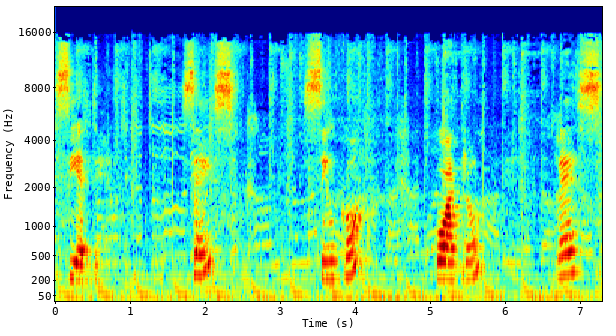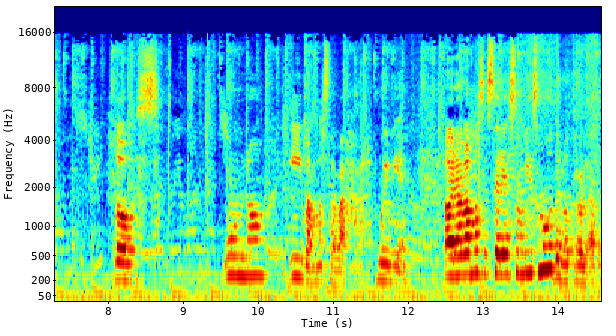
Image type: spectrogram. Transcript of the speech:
7, 6, 5, 4, 3, 2, 1 y vamos a bajar. Muy bien. Ahora vamos a hacer eso mismo del otro lado.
